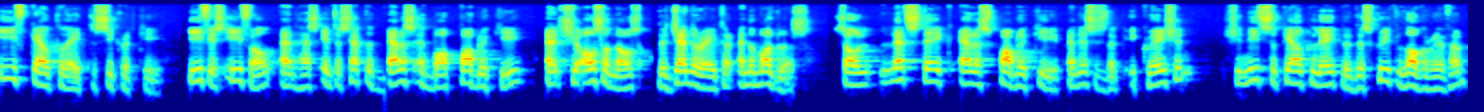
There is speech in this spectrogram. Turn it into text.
Eve calculate the secret key? Eve is evil and has intercepted Alice and Bob's public key, and she also knows the generator and the modulus. So let's take Alice's public key, and this is the equation she needs to calculate the discrete logarithm,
